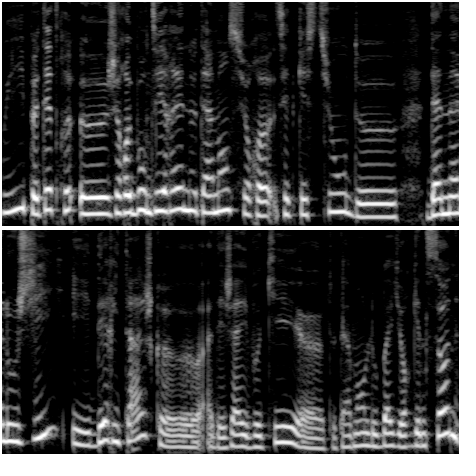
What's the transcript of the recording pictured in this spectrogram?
Oui, peut-être euh, je rebondirai notamment sur euh, cette question de d'analogie et d'héritage que a déjà évoqué euh, notamment Luba Jorgensen.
